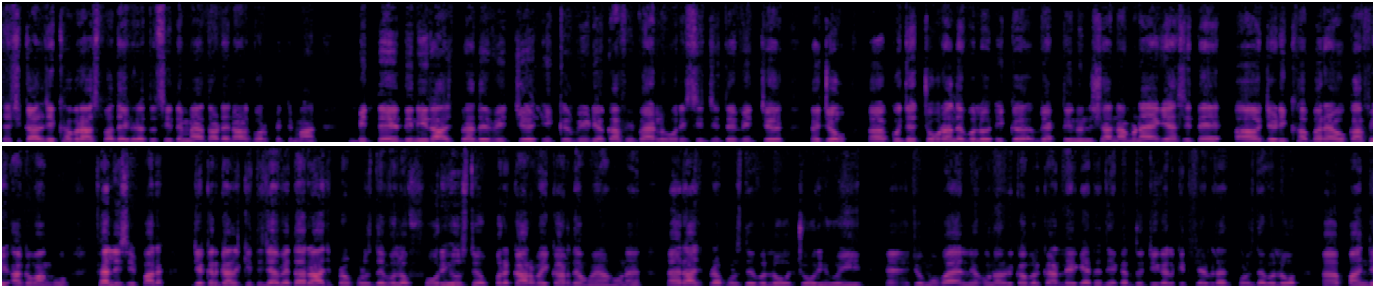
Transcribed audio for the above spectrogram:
ਸਤਿ ਸ਼੍ਰੀ ਅਕਾਲ ਜੀ ਖਬਰ ਆਸਪਾ ਦੇਖ ਰਹੇ ਹੋ ਤੁਸੀਂ ਤੇ ਮੈਂ ਤੁਹਾਡੇ ਨਾਲ ਗੁਰਪ੍ਰੀਤ ਮਾਨ। ਬੀਤੇ ਦਿਨੀ ਰਾਜਪੁਰਾ ਦੇ ਵਿੱਚ ਇੱਕ ਵੀਡੀਓ ਕਾਫੀ ਵਾਇਰਲ ਹੋ ਰਹੀ ਸੀ ਜਿਸ ਦੇ ਵਿੱਚ ਜੋ ਅ, ਕੁਝ ਚੋਰਾਂ ਦੇ ਵੱਲੋਂ ਇੱਕ ਵਿਅਕਤੀ ਨੂੰ ਨਿਸ਼ਾਨਾ ਬਣਾਇਆ ਗਿਆ ਸੀ ਤੇ ਅ, ਜਿਹੜੀ ਖਬਰ ਹੈ ਉਹ ਕਾਫੀ ਅੱਗ ਵਾਂਗੂ ਫੈਲੀ ਸੀ। ਪਰ ਜੇਕਰ ਗੱਲ ਕੀਤੀ ਜਾਵੇ ਤਾਂ ਰਾਜਪੁਰਾ ਪੁਲਿਸ ਦੇ ਵੱਲੋਂ ਫੌਰੀ ਉਸ ਦੇ ਉੱਪਰ ਕਾਰਵਾਈ ਕਰਦਿਆਂ ਹੋਇਆਂ ਹੁਣ ਰਾਜਪੁਰਾ ਪੁਲਿਸ ਦੇ ਵੱਲੋਂ ਚੋਰੀ ਹੋਈ ਜੋ ਮੋਬਾਈਲ ਨੇ ਉਹਨਾਂ ਨੂੰ ਰਿਕਵਰ ਕਰ ਲਿਆ ਗਿਆ ਤੇ ਜੇਕਰ ਦੂਜੀ ਗੱਲ ਕੀਤੀ ਜਾਵੇ ਤਾਂ ਪੁਲਿਸ ਦੇ ਵੱਲੋਂ ਅ, ਪੰਜ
